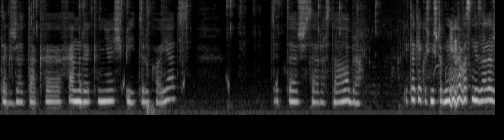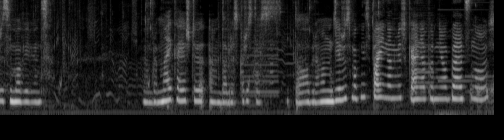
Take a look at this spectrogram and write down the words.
Także tak, e, Henryk nie śpi, tylko jedz. Ty też zaraz, dobra. I tak jakoś mi szczególnie na was nie zależy, Simowie, więc... Dobra, Majka jeszcze... A, dobra, skorzystaj z... Dobra, mam nadzieję, że smok nie spali nam mieszkania pod nieobecność.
